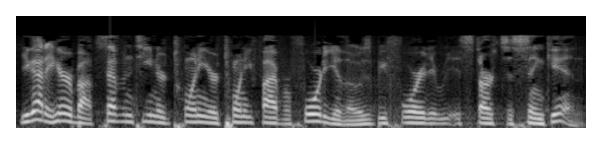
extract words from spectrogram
you got to hear about 17 or 20 or 25 or 40 of those before it, it starts to sink in.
